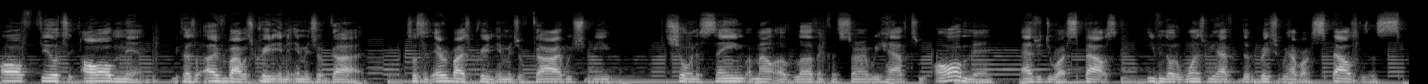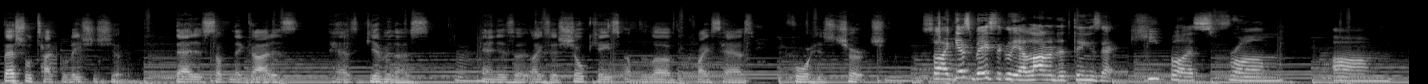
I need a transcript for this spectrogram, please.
all feel to all men because everybody was created in the image of God. So since everybody's created in the image of God, we should be showing the same amount of love and concern we have to all men as we do our spouse. Even though the ones we have, the relationship we have our spouse is a special type of relationship that is something that God is has given us and is a like I said showcase of the love that Christ has for His church. So I guess basically a lot of the things that keep us from um,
